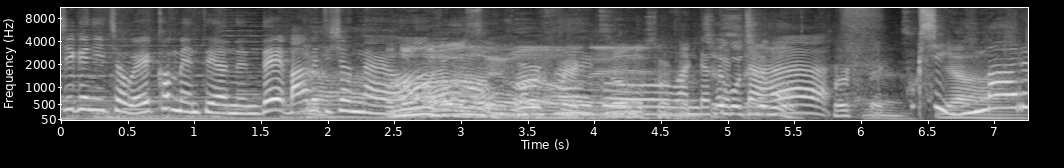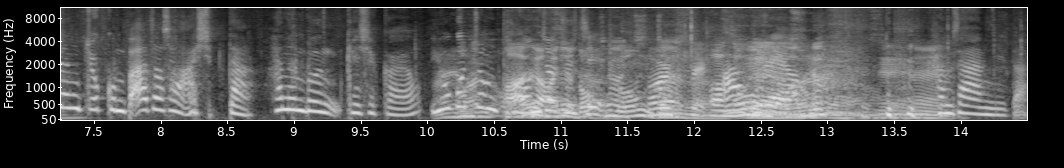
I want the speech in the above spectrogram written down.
signature welcome 멘트였는데 마음에 드셨나요? 너무 좋았어요. 아이고 완벽했다. 혹시 이 말은 조금 빠져서 아쉽다 하는 분 계실까요? 요거 좀 잘해요. 아, 그래요? 네. 감사합니다.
